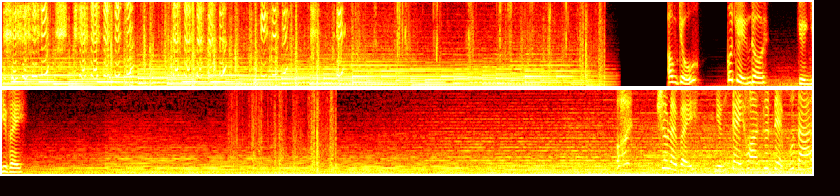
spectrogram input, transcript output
Ông chủ, có chuyện rồi Chuyện gì vậy? Ôi, sao lại vậy? Những cây hoa xinh đẹp của ta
